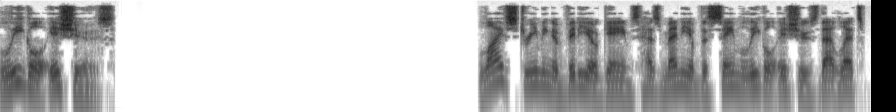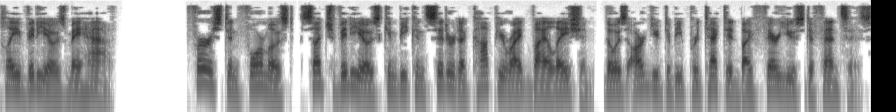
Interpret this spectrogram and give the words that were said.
Legal issues Live streaming of video games has many of the same legal issues that Let's Play videos may have. First and foremost, such videos can be considered a copyright violation, though is argued to be protected by fair use defenses.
